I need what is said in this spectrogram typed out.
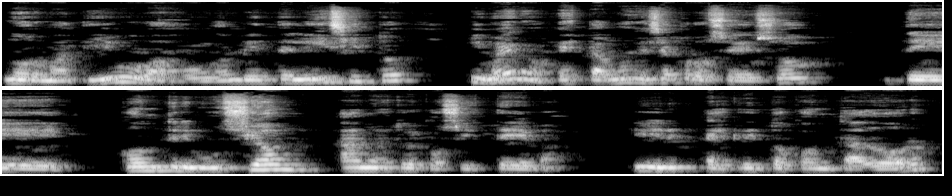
normativo, bajo un ambiente lícito, y bueno, estamos en ese proceso de contribución a nuestro ecosistema. Y el criptocontador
